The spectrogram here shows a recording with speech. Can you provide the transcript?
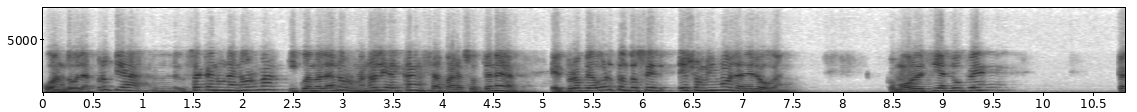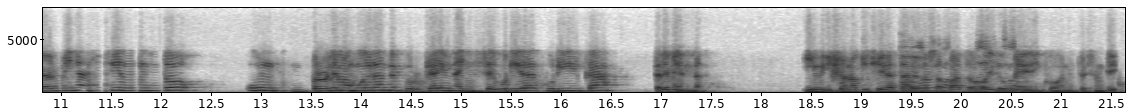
Cuando la propia sacan una norma y cuando la norma no le alcanza para sostener el propio aborto, entonces ellos mismos la derogan. Como vos decías, Lupe, termina siendo un problema muy grande porque hay una inseguridad jurídica tremenda. Y yo no quisiera estar en los zapatos hoy de un médico en este sentido.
